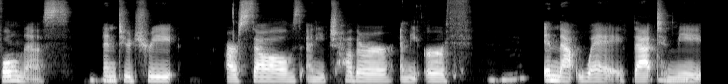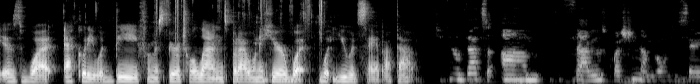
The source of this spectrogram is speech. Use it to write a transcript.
fullness Mm-hmm. and to treat ourselves and each other and the earth Mm-hmm. in that way that to Mhm. me is what equity would be from a spiritual lens but i want to hear Mhm. what what you would say about that You know, that's um, a fabulous question. I'm going to say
